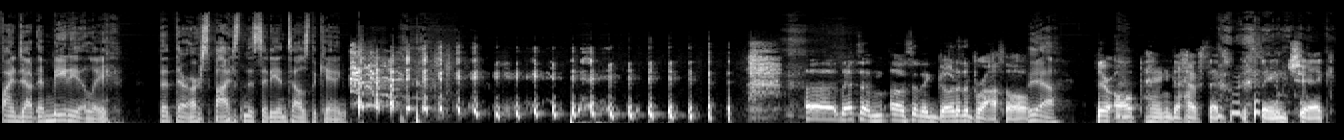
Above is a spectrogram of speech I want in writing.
finds out immediately that there are spies in the city and tells the king. Uh, that's a. Oh, so they go to the brothel. Yeah. They're all paying to have sex with the same chick,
